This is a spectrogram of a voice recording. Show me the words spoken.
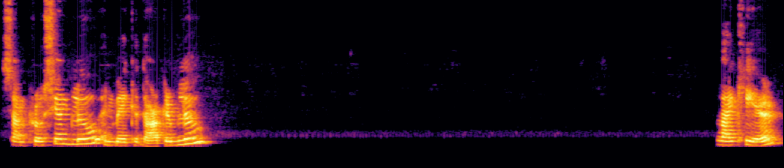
some Prussian blue and make a darker blue, like here,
